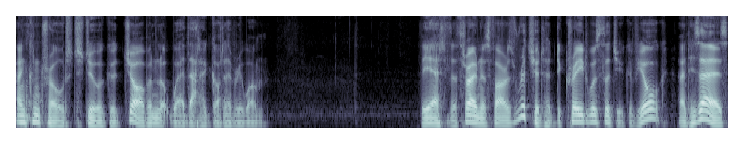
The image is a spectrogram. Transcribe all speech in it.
and controlled to do a good job, and look where that had got everyone. The heir to the throne, as far as Richard had decreed, was the Duke of York and his heirs,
